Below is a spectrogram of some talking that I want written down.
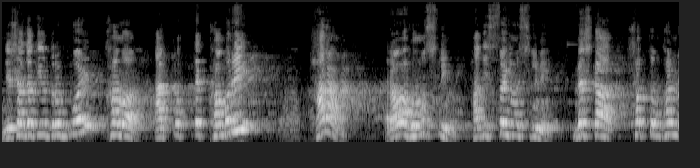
নেশা জাতীয় দ্রব্যই খবর আর প্রত্যেক খবরই হারাম রাওয়াহু মুসলিম হাদিস সহিহ মুসলিমে। মেশকাত সপ্তম খণ্ড,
